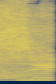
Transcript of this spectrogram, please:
see.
